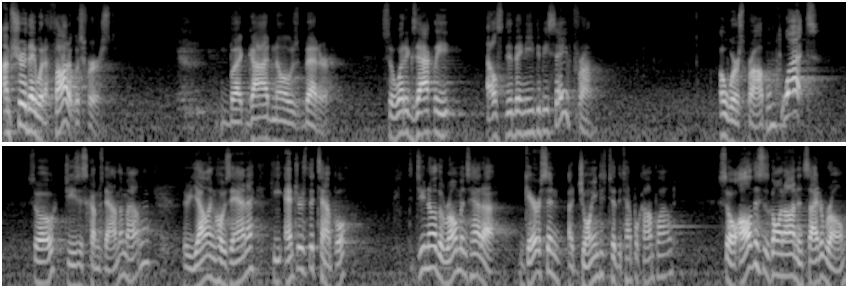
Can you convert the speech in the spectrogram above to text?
I'm sure they would have thought it was first, but God knows better. So, what exactly else did they need to be saved from? A worse problem. What? So, Jesus comes down the mountain. They're yelling Hosanna. He enters the temple. Did you know the Romans had a garrison adjoined to the temple compound? So all this is going on inside of Rome.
